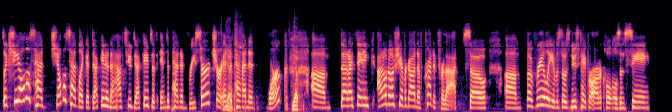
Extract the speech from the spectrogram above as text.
it's like she almost had she almost had like a decade and a half, two decades of independent research or independent yes. work. Yep. Um, that I think I don't know if she ever got enough credit for that. So, um, but really, it was those newspaper articles and seeing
